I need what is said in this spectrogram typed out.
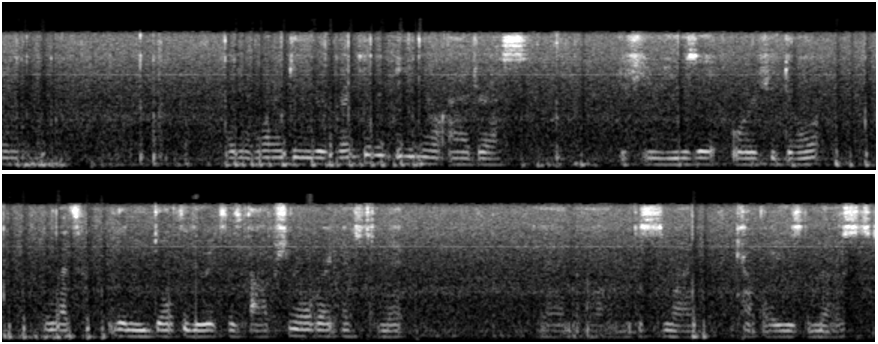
and you want to do your regular email address if you use it or if you don't? Then that's then you don't have to do it. It says optional right next to it. And um, this is my account that I use the most.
